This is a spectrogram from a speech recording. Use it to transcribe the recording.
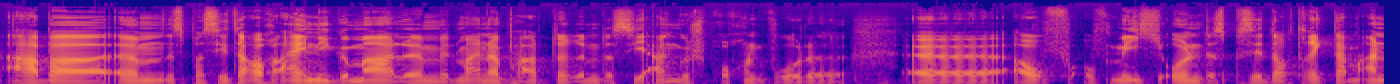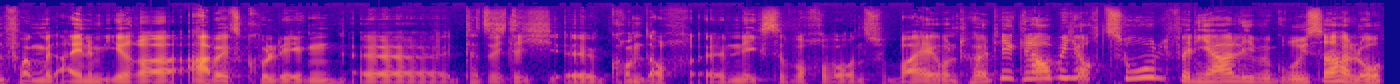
aber ähm, es passierte auch einige Male mit meiner Partnerin, dass sie angesprochen wurde äh, auf, auf mich und das passiert auch direkt am Anfang mit einem ihrer Arbeitskollegen. Äh, tatsächlich äh, kommt auch äh, nächste Woche bei uns vorbei und hört ihr, glaube ich, auch zu. Wenn ja, liebe Grüße, hallo,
